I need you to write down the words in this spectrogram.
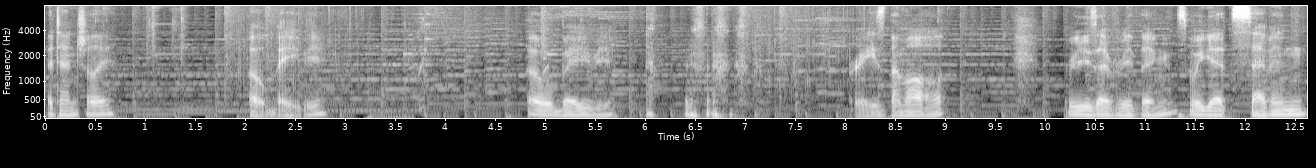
potentially. Oh, baby. Oh, baby. Raise them all. Freeze everything. So we get 7,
